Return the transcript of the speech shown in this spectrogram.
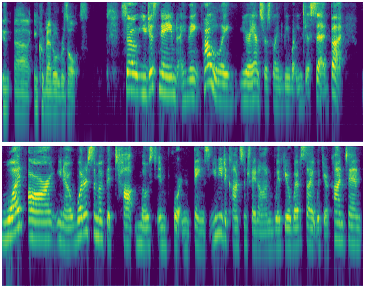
in, uh, incremental results so you just named i think probably your answer is going to be what you just said but what are you know what are some of the top most important things you need to concentrate on with your website with your content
